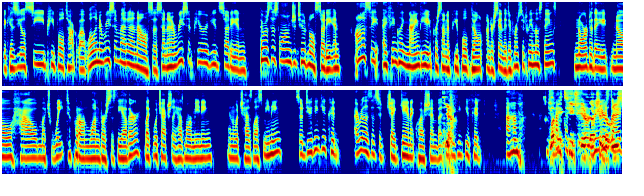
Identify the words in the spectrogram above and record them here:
Because you'll see people talk about, well, in a recent meta analysis and in a recent peer reviewed study, and there was this longitudinal study. And honestly, I think like 98% of people don't understand the difference between those things, nor do they know how much weight to put on one versus the other, like which actually has more meaning and which has less meaning. So, do you think you could? I realize that's a gigantic question, but do you think you could? Um, Let me teach introduction to research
